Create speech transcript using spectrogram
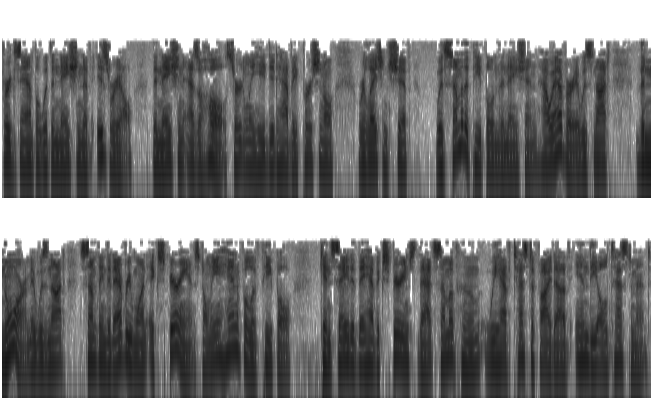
for example, with the nation of Israel, the nation as a whole. Certainly he did have a personal relationship with some of the people in the nation. However, it was not the norm. It was not something that everyone experienced. Only a handful of people can say that they have experienced that, some of whom we have testified of in the Old Testament.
